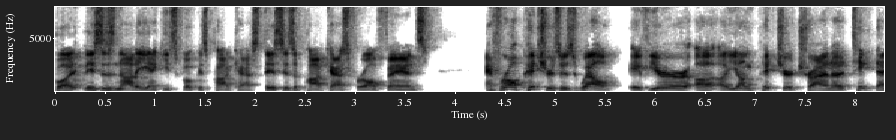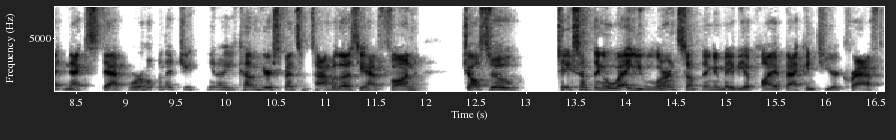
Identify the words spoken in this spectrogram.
but this is not a Yankees focused podcast. This is a podcast for all fans and for all pitchers as well. If you're a, a, young pitcher trying to take that next step, we're hoping that you, you know, you come here, spend some time with us, you have fun. You also take something away, you learn something and maybe apply it back into your craft.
